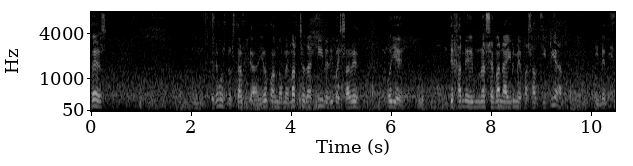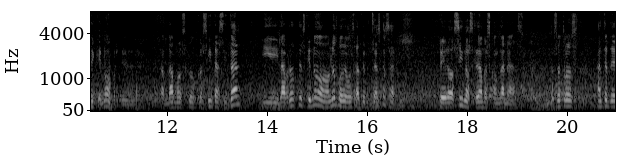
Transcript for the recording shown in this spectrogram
es. Mm, Tenemos nostalgia. Yo cuando me marcho de aquí le digo a Isabel, oye, déjame una semana irme para San Cipriano. Y me dice que no, porque andamos con cositas y tal, y la verdad es que no, no podemos hacer muchas cosas. Pero sí nos quedamos con ganas. Nosotros, antes de,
